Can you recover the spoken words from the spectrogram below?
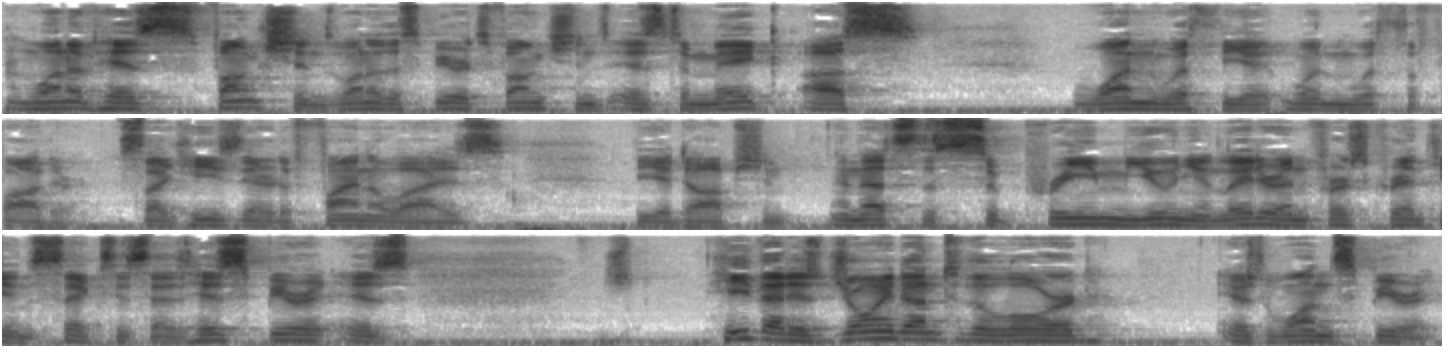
One of His functions, one of the Spirit's functions, is to make us one with the one with the Father. It's like He's there to finalize the adoption, and that's the supreme union. Later in 1 Corinthians six, it says, "His Spirit is he that is joined unto the Lord is one Spirit."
